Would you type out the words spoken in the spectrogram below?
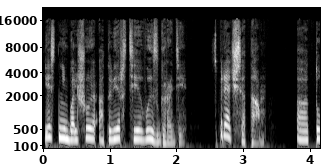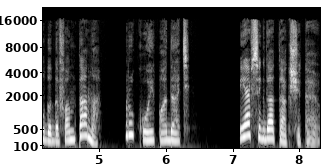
есть небольшое отверстие в изгороди. Спрячься там. А оттуда до фонтана рукой подать». Я всегда так считаю.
